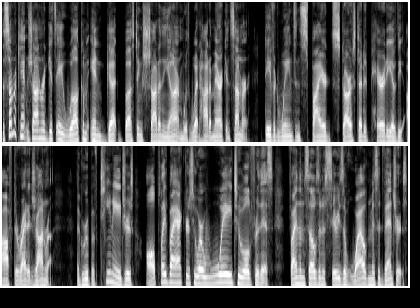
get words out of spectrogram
The summer camp genre gets a welcome and gut busting shot in the arm with Wet Hot American Summer, David Wain's inspired, star studded parody of the oft derided genre. A group of teenagers, all played by actors who are way too old for this, find themselves in a series of wild misadventures.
